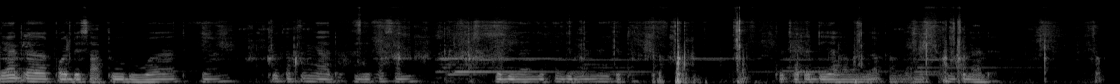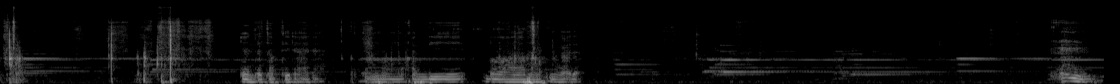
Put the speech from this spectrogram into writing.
Ini ada kode 1, 2, 3 tapi nggak ada penjelasan lebih lanjutnya di mana gitu. Kita cari di halaman belakang mungkin ada. Dan tetap tidak ada. Kita menemukan di bawah halaman pun nggak ada. oke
